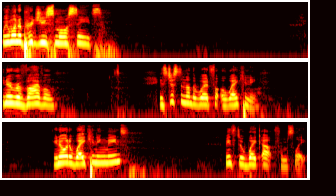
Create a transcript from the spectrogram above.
We want to produce more seeds. You know, revival is just another word for awakening. You know what awakening means? It means to wake up from sleep.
